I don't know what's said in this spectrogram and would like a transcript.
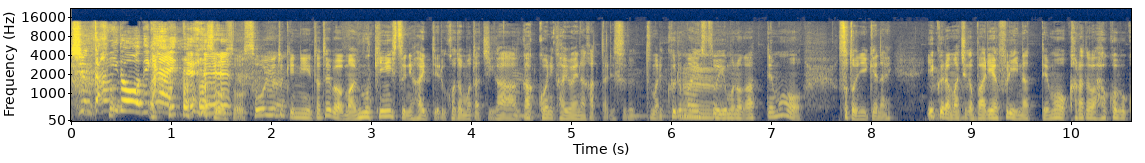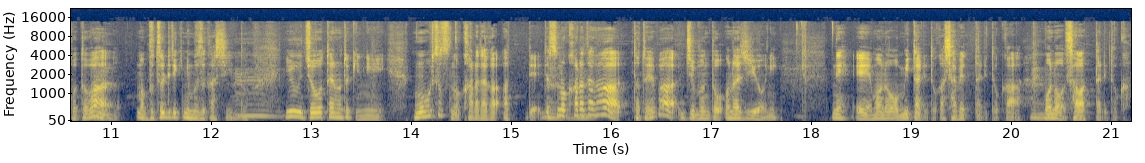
瞬間移動できないって。そうそうそういう時に例えばまあ無菌室に入っている子どもたちが学校に通えなかったりする、つまり車椅子というものがあっても外に行けないいくら街がバリアフリーになっても体を運ぶことは、まあ、物理的に難しいという状態の時にもう一つの体があってでその体が例えば自分と同じように、ねえーものを見たりとか喋ったりとか、ものを触ったりとか。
